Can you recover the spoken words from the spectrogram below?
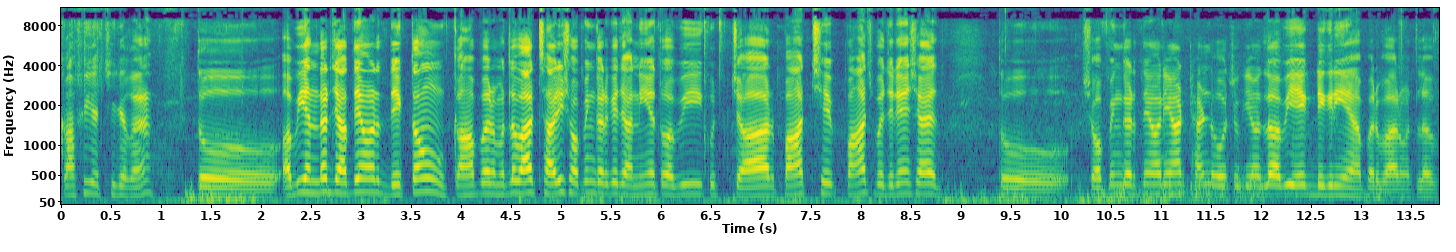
काफ़ी अच्छी जगह है। तो अभी अंदर जाते हैं और देखता हूँ कहाँ पर मतलब आज सारी शॉपिंग करके जानी है तो अभी कुछ चार, पाँच, छः, पाँच बज रहे हैं शायद। तो शॉपिंग करते हैं और यहाँ ठंड हो चुकी है मतलब अभी एक डिग्री है यहाँ पर बाहर मतलब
